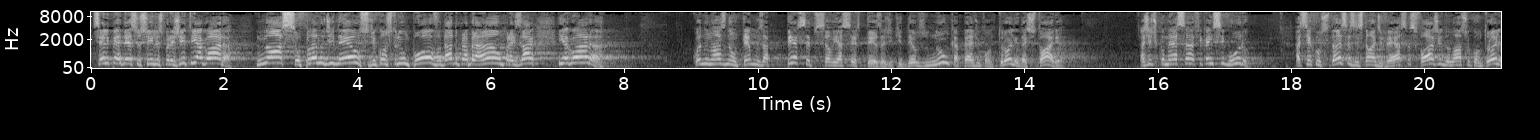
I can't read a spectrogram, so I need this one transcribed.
Se ele perdesse os filhos para o Egito, e agora? Nossa, o plano de Deus de construir um povo dado para Abraão, para Isaac, e agora? Quando nós não temos a percepção e a certeza de que Deus nunca perde o controle da história, a gente começa a ficar inseguro. As circunstâncias estão adversas, fogem do nosso controle,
